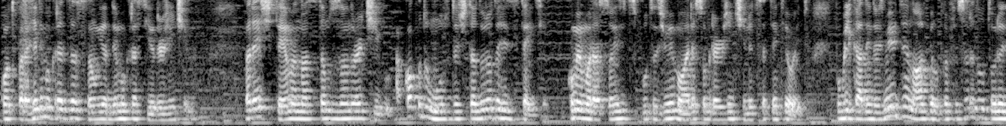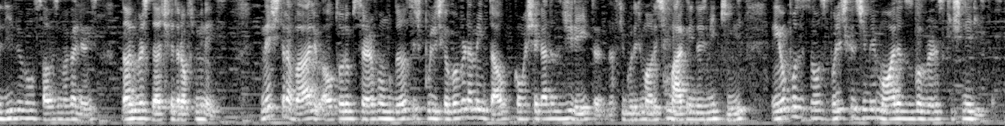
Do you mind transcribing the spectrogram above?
quanto para a redemocratização e a democracia da Argentina. Para este tema, nós estamos usando o artigo A Copa do Mundo da Ditadura da Resistência, Comemorações e Disputas de Memória sobre a Argentina de 78, publicado em 2019 pela professora doutora Lívia Gonçalves Magalhães, da Universidade Federal Fluminense. Neste trabalho, a autora observa uma mudança de política governamental com a chegada da direita na figura de Maurício Macri em 2015, em oposição às políticas de memória dos governos kirchneristas.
